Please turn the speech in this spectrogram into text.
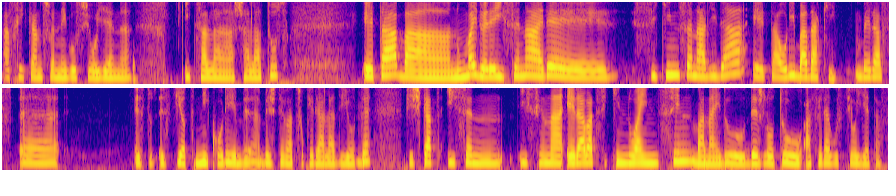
Afrikan zuen negozioen eh, itzala salatuz. Eta, ba, nunbait bere izena ere zikintzen ari da, eta hori badaki. Beraz, e, ez, dut, ez diot nik hori beste batzuk ere ala diote, mm. pixkat izen, izena erabat zikindua intzin, ba nahi du deslotu afera guzti horietaz.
